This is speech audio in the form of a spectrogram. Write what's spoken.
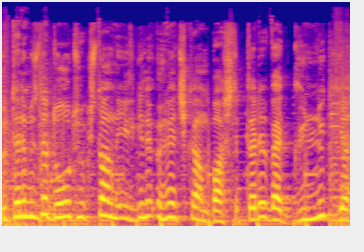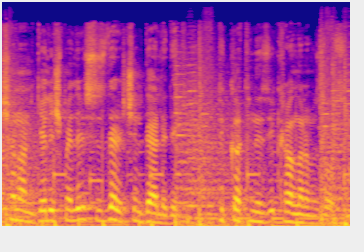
Bültenimizde Doğu Türkistan'la ilgili öne çıkan başlıkları ve günlük yaşanan gelişmeleri sizler için derledik. Dikkatiniz ekranlarımızda olsun.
